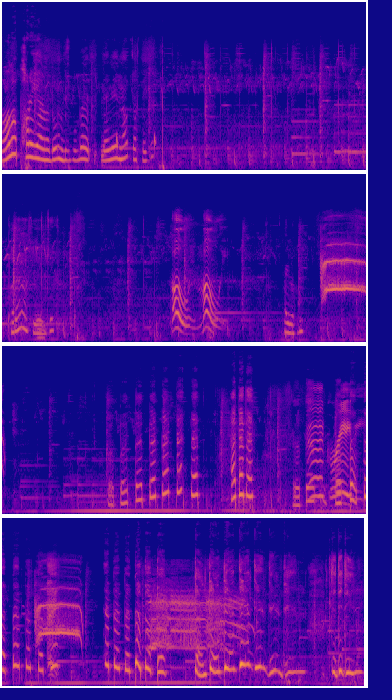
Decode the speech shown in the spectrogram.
Hala para gelmedi oğlum. Biz bu leveye ne yapacağız peki? Para nasıl gelecek? Holy moly. Hadi bakalım. Good gravy.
